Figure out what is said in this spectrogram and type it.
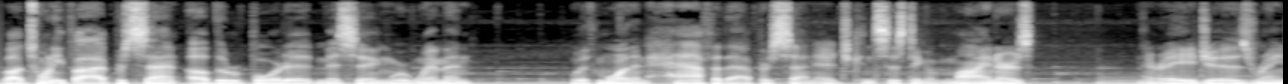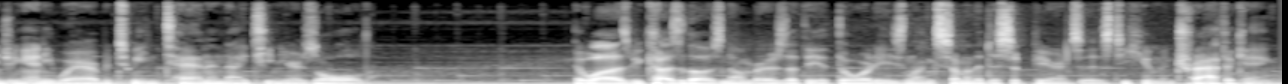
about 25% of the reported missing were women, with more than half of that percentage consisting of minors, their ages ranging anywhere between 10 and 19 years old. It was because of those numbers that the authorities linked some of the disappearances to human trafficking.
